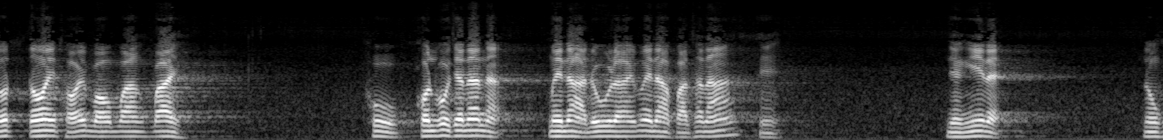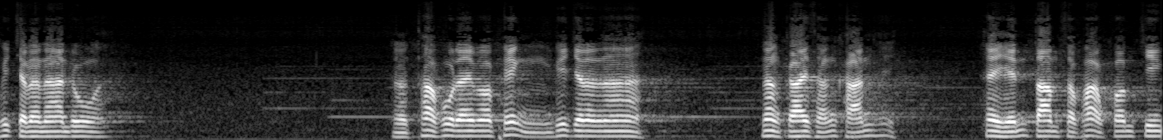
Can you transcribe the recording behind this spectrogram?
ลดน้อยถอยเบาบางไป ผู้คนผู้ฉะนั้นน่ะ ไม่น่าดูเลย ไม่น่าปรารถนานี่อย่างนี้แหละลองพิจารณาดูถ้าผู้ใดมาเพ่งพิจารณาร่างกายสังขารให้ ให้เห็นตามสภาพความจริง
